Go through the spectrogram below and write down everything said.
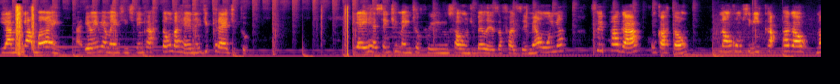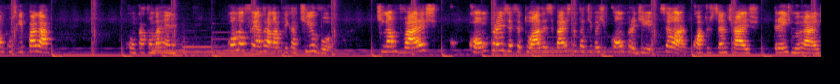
E a minha mãe, eu e minha mãe, a gente tem cartão da Renner de crédito. E aí, recentemente, eu fui no salão de beleza fazer minha unha, fui pagar com cartão, não consegui pagar, não consegui pagar com o cartão da Renner. Quando eu fui entrar no aplicativo, tinha várias compras efetuadas e várias tentativas de compra de, sei lá, 400 reais, 3 mil reais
